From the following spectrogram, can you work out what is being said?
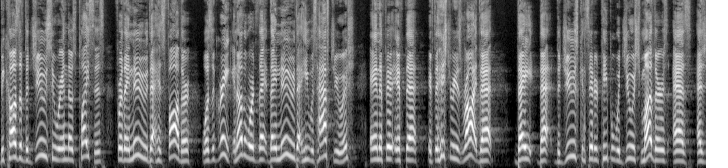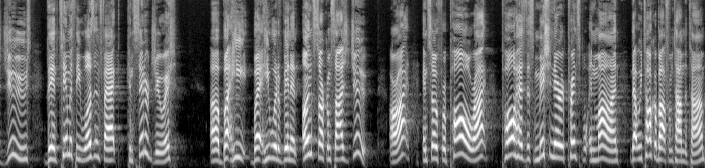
because of the Jews who were in those places, for they knew that his father was a Greek. In other words, they, they knew that he was half Jewish, and if, it, if, that, if the history is right, that they that the Jews considered people with Jewish mothers as as Jews, then Timothy was in fact considered Jewish, uh, but he but he would have been an uncircumcised Jew. All right, and so for Paul, right, Paul has this missionary principle in mind that we talk about from time to time,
